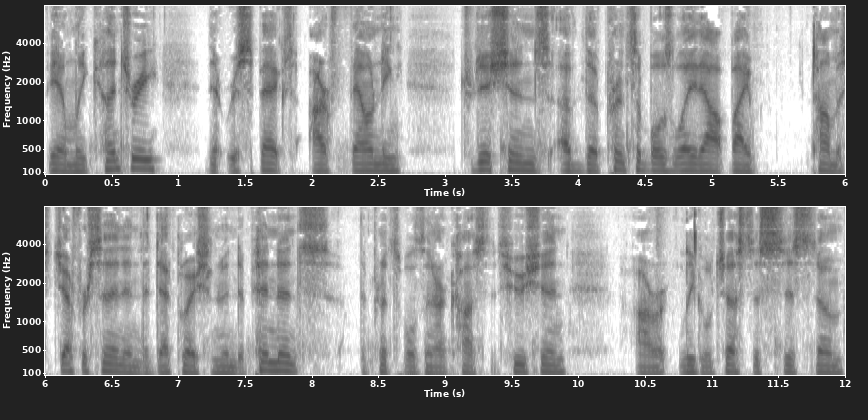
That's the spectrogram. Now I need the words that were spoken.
family, country, that respects our founding traditions of the principles laid out by Thomas Jefferson in the Declaration of Independence, the principles in our Constitution, our legal justice system,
